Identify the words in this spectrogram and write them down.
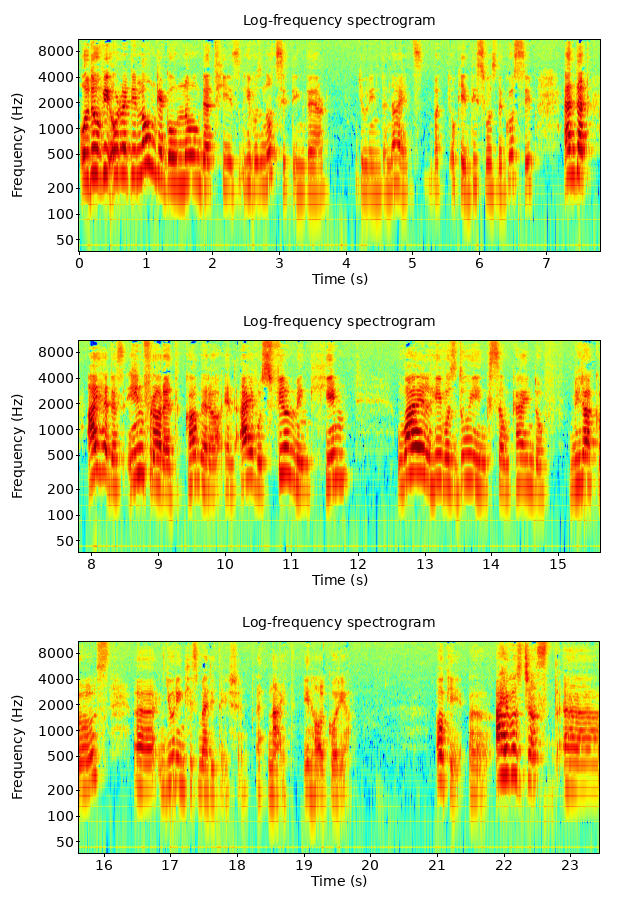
Although we already long ago know that he's, he was not sitting there during the nights. But okay, this was the gossip. And that I had an infrared camera and I was filming him while he was doing some kind of miracles uh, during his meditation at night in Halkhoriya. Okay, uh, I was just uh,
